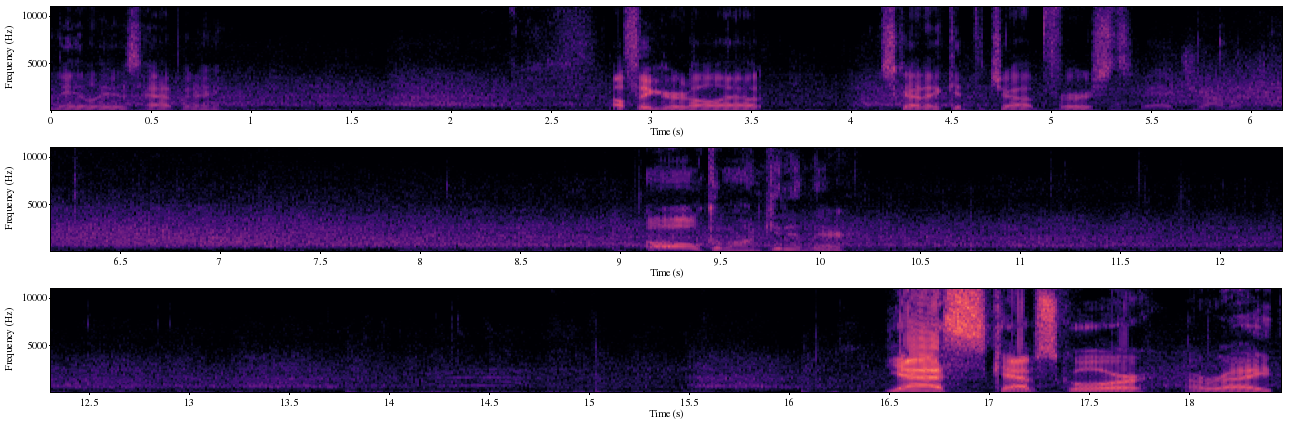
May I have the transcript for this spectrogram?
melee is happening. I'll figure it all out. Just gotta get the job first. Oh, come on, get in there. Yes, cap score. All right.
